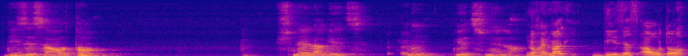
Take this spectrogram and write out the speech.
Dieses Auto schneller geht's. Nu, geht's schneller. Noch einmal, dieses Auto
